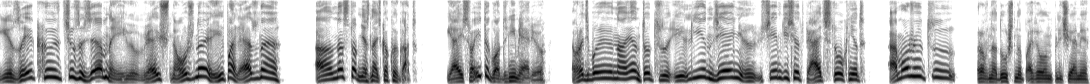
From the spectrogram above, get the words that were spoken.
Язык чужеземный, вещь нужная и полезная. А на что мне знать, какой год? Я и свои-то годы не меряю. Вроде бы на этот Ильин день семьдесят пять стукнет, а может...» — равнодушно повел он плечами.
